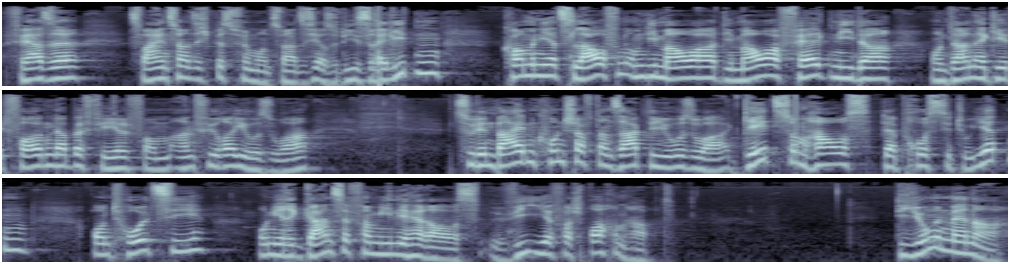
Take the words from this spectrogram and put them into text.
Verse 22 bis 25. Also die Israeliten kommen jetzt laufen um die Mauer, die Mauer fällt nieder und dann ergeht folgender Befehl vom Anführer Josua. Zu den beiden Kundschaftern sagte Josua, geht zum Haus der Prostituierten und holt sie und ihre ganze Familie heraus, wie ihr versprochen habt. Die jungen Männer,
